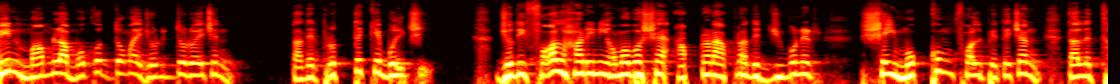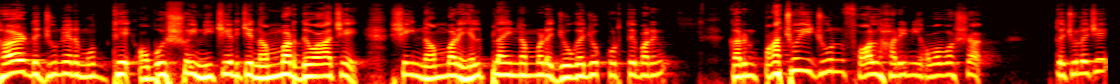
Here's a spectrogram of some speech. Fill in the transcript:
ঋণ, মামলা, মোকদ্দমায় জড়িত রয়েছেন। তাদের প্রত্যেককে বলছি যদি ফল হারিনি অমাবস্যায় আপনারা আপনাদের জীবনের সেই মোক্ষম ফল পেতে চান, তাহলে থার্ড জুনের মধ্যে অবশ্যই নিচের যে নাম্বার দেওয়া আছে, সেই নাম্বার হেল্পলাইন নাম্বারে যোগাযোগ করতে পারেন। কারণ পাঁচই জুন ফল হারিনি অমাবস্যা হতে চলেছে,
